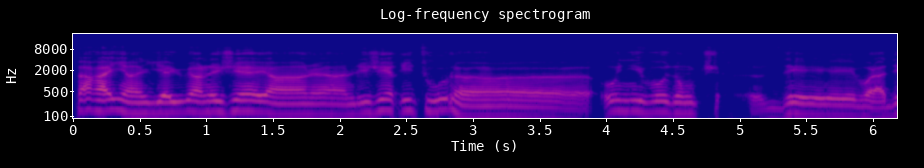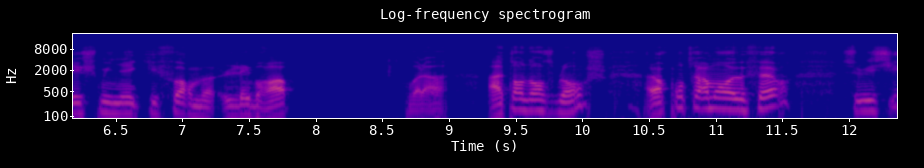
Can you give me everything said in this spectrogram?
Pareil, hein, il y a eu un léger, un, léger retool euh, au niveau donc des, voilà, des cheminées qui forment les bras. Voilà, à tendance blanche. Alors contrairement à Euffer, celui-ci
